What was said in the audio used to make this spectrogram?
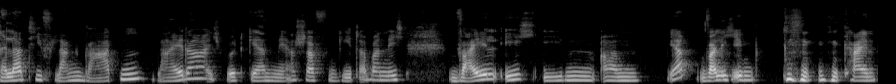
relativ lang warten. Leider, ich würde gern mehr schaffen, geht aber nicht, weil ich eben, ähm, ja, weil ich eben kein,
